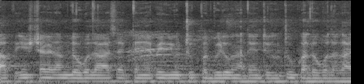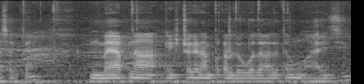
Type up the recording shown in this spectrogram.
आप इंस्टाग्राम लोगो लगा सकते हैं या फिर यूट्यूब पर वीडियो बनाते हैं तो यूट्यूब का लोगो लगा सकते हैं। मैं अपना इंस्टाग्राम पर लोगो लगा लेता हूँ आई जी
